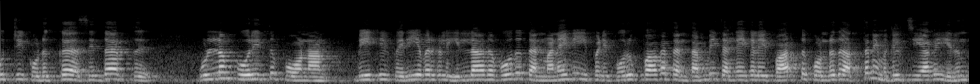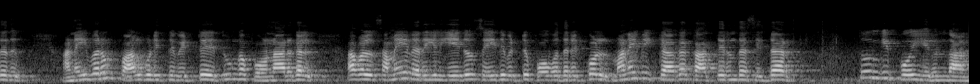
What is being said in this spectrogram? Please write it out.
ஊற்றி கொடுக்க சித்தார்த்து உள்ளம் பூரித்து போனான். வீட்டில் பெரியவர்கள் இல்லாத போது தன் மனைவி இப்படி பொறுப்பாக தன் தம்பி தங்கைகளை பார்த்து கொண்டது அத்தனை மகிழ்ச்சியாக இருந்தது. அனைவரும் பால் குடித்துவிட்டு தூங்க போனார்கள். அவள் சமையலறையில் ஏதோ செய்துவிட்டு போவதற்குள் மனைவிக்காக காத்திருந்த சித்தார்த் தூங்கி போய் இருந்தான்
